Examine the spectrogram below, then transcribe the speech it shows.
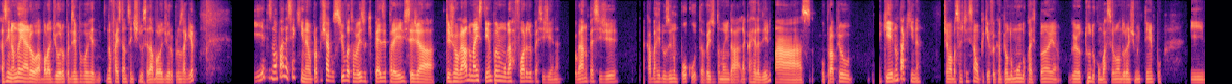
assim, não ganharam a bola de ouro, por exemplo, porque não faz tanto sentido você dar a bola de ouro para um zagueiro. E eles não aparecem aqui, né? O próprio Thiago Silva, talvez o que pese para ele seja ter jogado mais tempo em um lugar fora do PSG, né? Jogar no PSG acaba reduzindo um pouco, talvez, o tamanho da, da carreira dele. Mas o próprio Piquet não tá aqui, né? chama bastante atenção. O Piquet foi campeão do mundo com a Espanha, ganhou tudo com o Barcelona durante muito tempo. E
